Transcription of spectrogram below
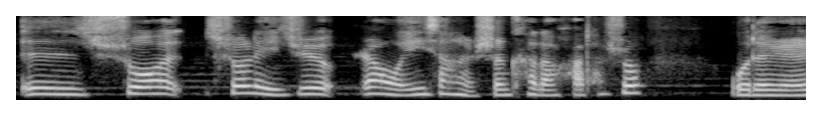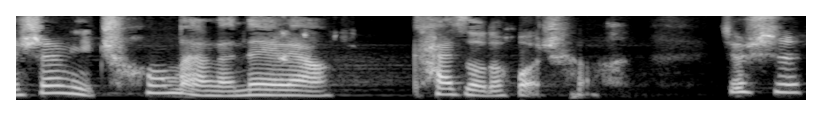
嗯，说说了一句让我印象很深刻的话。他说：“我的人生里充满了那辆开走的火车，就是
